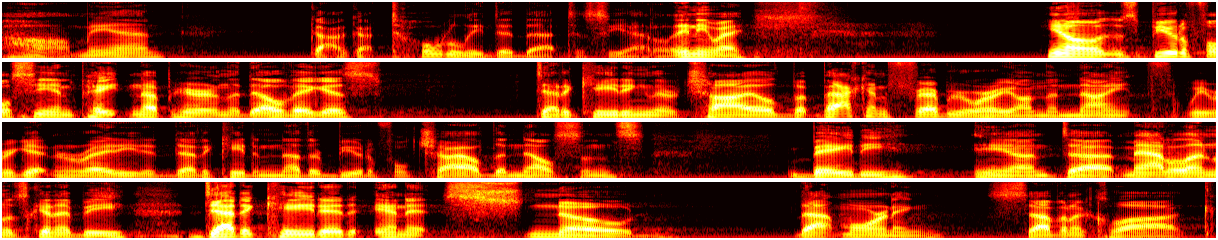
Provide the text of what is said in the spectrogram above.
Oh, man. God, God totally did that to Seattle. Anyway, you know, it was beautiful seeing Peyton up here in the Del Vegas dedicating their child. But back in February on the 9th, we were getting ready to dedicate another beautiful child, the Nelson's baby. And uh, Madeline was going to be dedicated, and it snowed that morning, 7 o'clock.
